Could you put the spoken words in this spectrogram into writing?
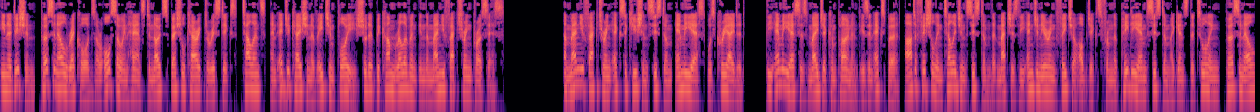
In addition, personnel records are also enhanced to note special characteristics, talents, and education of each employee should it become relevant in the manufacturing process. A manufacturing execution system was created. The MES's major component is an expert, artificial intelligence system that matches the engineering feature objects from the PDM system against the tooling, personnel,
